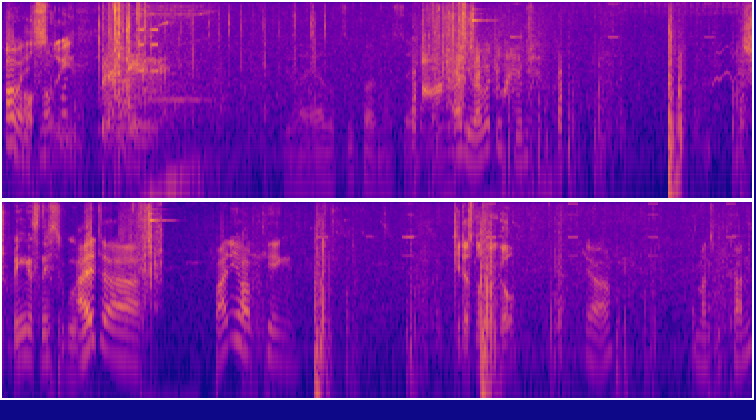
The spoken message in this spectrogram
Oh, aber die Brauchst du ihn? Ja, die war wirklich gut. Springen ist nicht so gut. Alter! Bunny Hop King. Geht das noch mal Go? Ja. Wenn man's gut kann.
